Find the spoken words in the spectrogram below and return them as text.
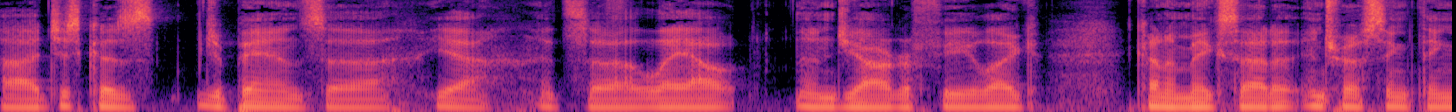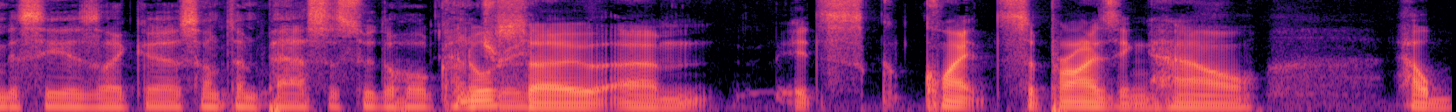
Uh, just because Japan's, uh, yeah, its uh, layout and geography like kind of makes that an interesting thing to see is like uh, something passes through the whole country. And also, um, it's quite surprising how how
